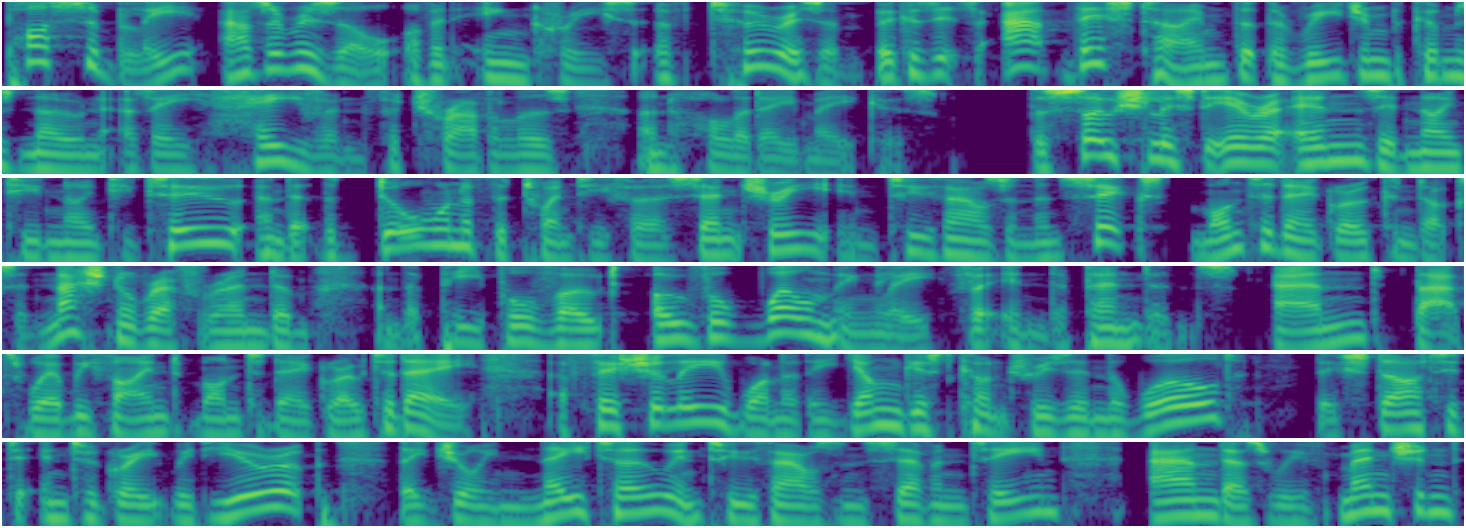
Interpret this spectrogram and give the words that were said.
possibly as a of an increase of tourism, because it's at this time that the region becomes known as a haven for travellers and holiday makers. The socialist era ends in 1992, and at the dawn of the 21st century, in 2006, Montenegro conducts a national referendum and the people vote overwhelmingly for independence. And that's where we find Montenegro today. Officially one of the youngest countries in the world, they've started to integrate with Europe, they joined NATO in 2017, and as we've mentioned,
